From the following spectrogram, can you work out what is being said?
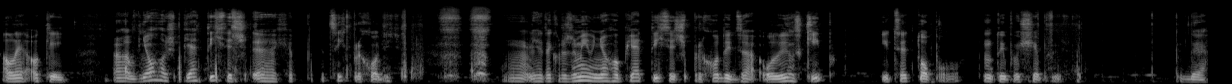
Але окей. А, в нього ж 5 тисяч е, цих приходить. Я так розумію, в нього 5 тисяч приходить за один скіп, і це топово. Ну, типу, ще плюс. Де?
